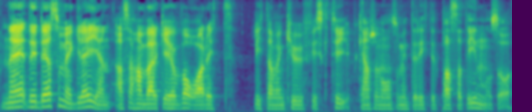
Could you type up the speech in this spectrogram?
Nej, det är det som är grejen. Alltså han verkar ju ha varit lite av en kufisk typ. Kanske någon som inte riktigt passat in och så.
